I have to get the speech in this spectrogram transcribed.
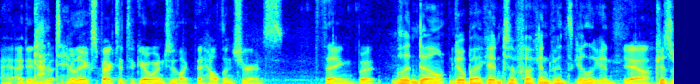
I, I didn't re- really expect it to go into like the health insurance thing, but then don't go back into fucking Vince Gilligan. yeah, because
